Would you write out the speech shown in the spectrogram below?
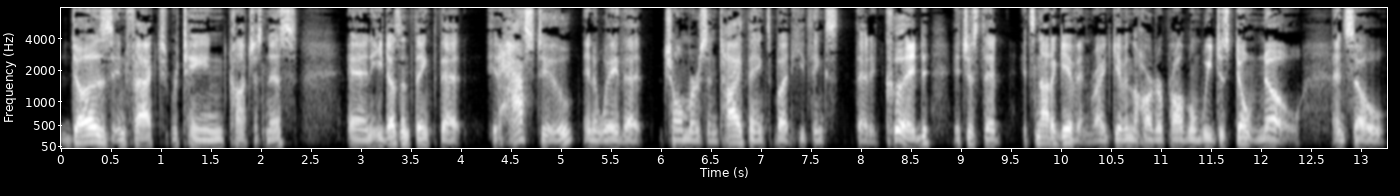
does in fact retain consciousness, and he doesn't think that it has to in a way that Chalmers and Tye thinks, but he thinks that it could. It's just that it's not a given, right? Given the harder problem, we just don't know. And so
